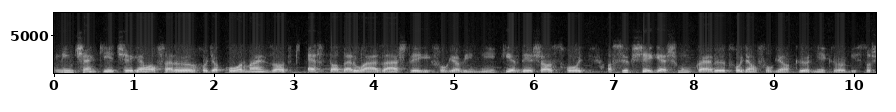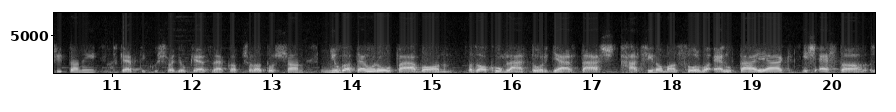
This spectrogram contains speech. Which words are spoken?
Nincsen kétségem afelől, hogy a kormányzat ezt a beruházást végig fogja vinni. Kérdés az, hogy a szükséges munkaerőt hogyan fogja a környékről biztosítani. Skeptikus vagyok ezzel kapcsolatosan. Nyugat-Európában az akkumulátorgyártást, hát finoman szólva elutálják, és ezt az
